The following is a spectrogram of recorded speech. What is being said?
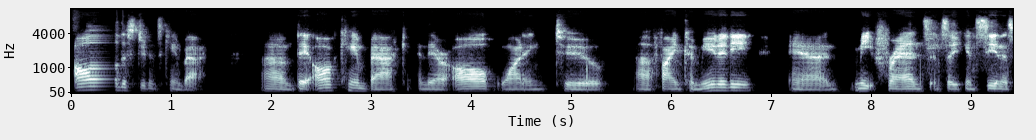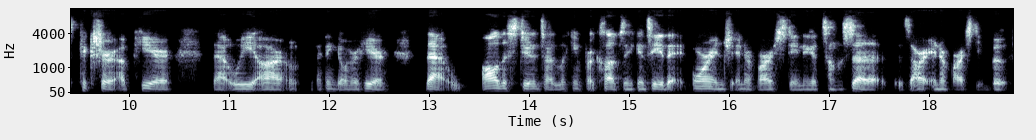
all the students came back. Um, they all came back and they are all wanting to uh, find community and meet friends. And so you can see in this picture up here that we are, I think over here, that all the students are looking for clubs. And you can see the orange InterVarsity 那个橙色 is our InterVarsity booth.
